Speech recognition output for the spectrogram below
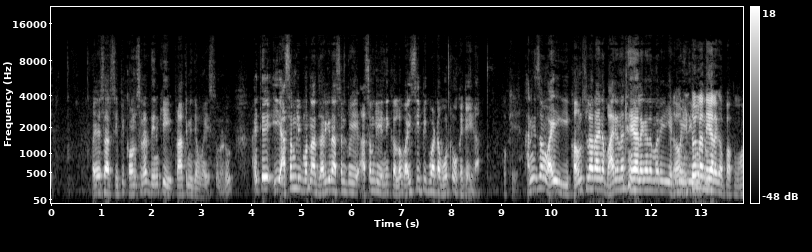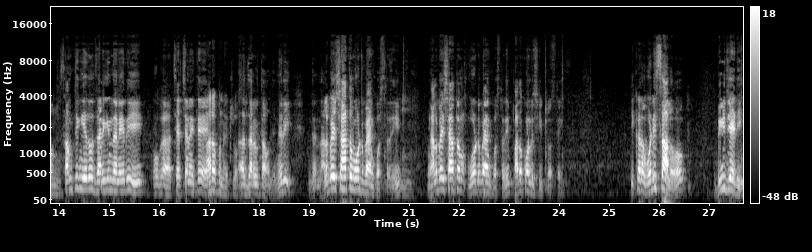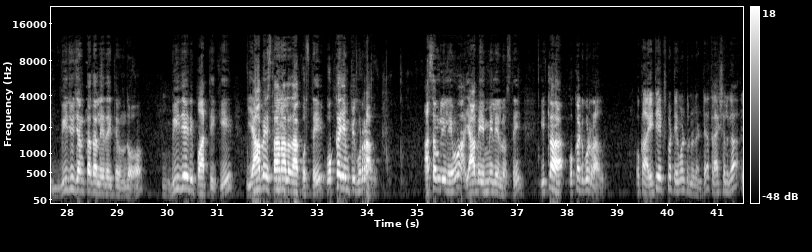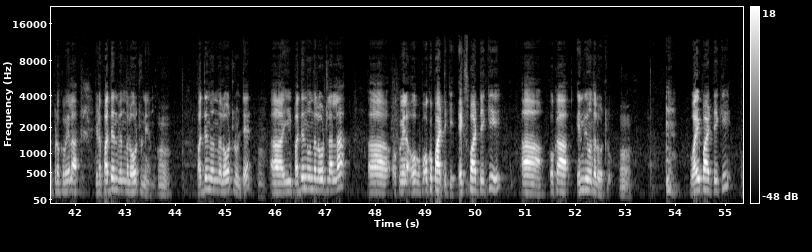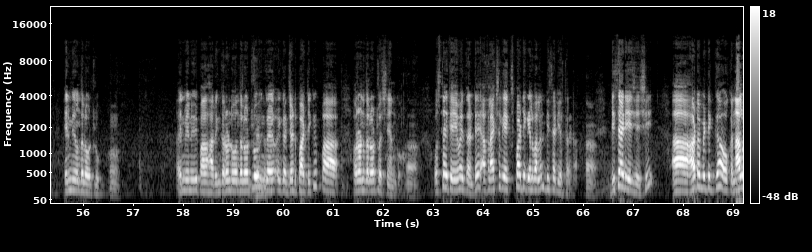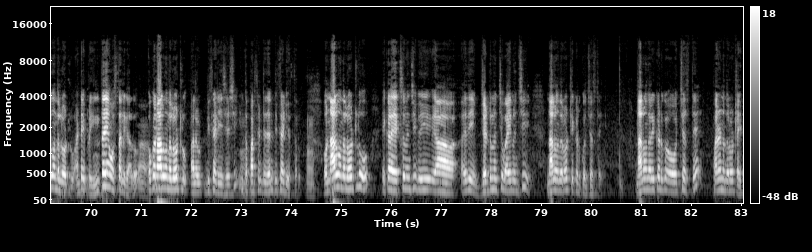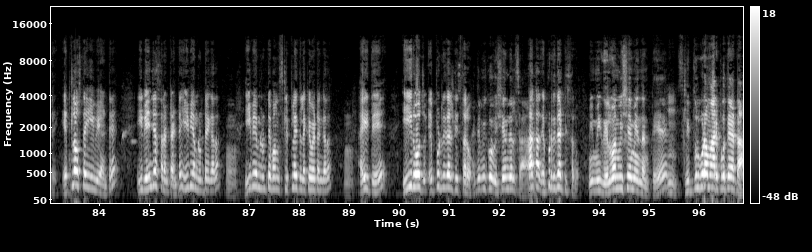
వైఎస్ఆర్ సిపి కౌన్సిలర్ దీనికి ప్రాతినిధ్యం వహిస్తున్నాడు. అయితే ఈ అసెంబ్లీ మొన్న జరిగిన అసెంబ్లీ అసెంబ్లీ ఎన్నికల్లో వైసీపీకి పడ్డ ఓట్లు ఒకటే ఓకే. కనీసం వై ఈ కౌన్సిలర్ ఆయన భార్యన వేయాలి కదా మరి సంథింగ్ ఏదో జరిగిందనేది ఒక చర్చనైతే జరుగుతా ఉంది. మరి నలభై శాతం ఓటు బ్యాంక్ వస్తుంది. నలభై శాతం ఓటు బ్యాంక్ వస్తుంది. పదకొండు సీట్లు వస్తాయి. ఇక్కడ ఒడిశాలో బీజేడీ బీజు జనతా దళ్ ఏదైతే ఉందో బీజేడీ పార్టీకి యాభై స్థానాల దాకా వస్తాయి ఒక్క ఎంపీ కూడా రాదు. అసెంబ్లీలో ఏమో యాభై ఎమ్మెల్యేలు వస్తాయి ఇట్లా ఒక్కటి కూడా రాదు. ఒక ఐటీ ఎక్స్పర్ట్ ఏమంటున్నాడంటే అసలు యాక్చువల్గా ఇప్పుడు ఒకవేళ ఇక్కడ పద్దెనిమిది వందల ఓట్లు ఉన్నాయి పద్దెనిమిది వందల ఓట్లు ఉంటే ఈ పద్దెనిమిది వందల ఓట్లల్లా ఒకవేళ ఒక- పార్టీకి ఎక్స్ పార్టీకి ఒక ఎనిమిది వందల ఓట్లు. వై పార్టీకి ఎనిమిది వందల ఓట్లు. ఎనిమిది పదహారు ఇంకా రెండు వందల ఓట్లు ఇంకా ఇంకా జెడ్ పార్టీకి రెండు వందల ఓట్లు వచ్చినాయి అనుకో. వస్తే అయితే ఏమైతుందంటే అసలు యాక్చువల్గా ఎక్స్ పార్టీ గెలవాలని డిసైడ్ చేస్తారట. డిసైడ్ చేసేసి ఆటోమేటిక్గా ఒక నాలుగు వందల ఓట్లు. అంటే ఇప్పుడు ఇంత ఏం వస్తుంది కాదు. ఒక నాలుగు వందల ఓట్లు వాళ్ళు డిసైడ్ చేసేసి ఇంత పర్సెంటేజ్ అని డిసైడ్ చేస్తారు. ఓ నాలుగు వందల ఓట్లు ఇక్కడ ఎక్స్ నుంచి అది జెడ్ నుంచి వై నుంచి నాలుగు వందల ఓట్లు ఇక్కడికి వచ్చేస్తాయి. నాలుగు వందలు ఇక్కడికి వచ్చేస్తే పన్నెండు వందల ఓట్లు అవుతాయి. ఎట్లా వస్తాయి ఇవి అంటే ఇవి ఏం చేస్తారంటే అంటే ఈవీఎంలు ఉంటాయి కదా. ఈవీఎంలు ఉంటే మనం స్లిప్లు అయితే లెక్క పెట్టాం కదా. అయితే ఈ రోజు ఎప్పుడు రిజల్ట్ ఇస్తారో? అయితే మీకు విషయం తెలుసా? కాదు, ఎప్పుడు రిజల్ట్ ఇస్తారు? మీకు తెలియని విషయం ఏంటంటే స్లిప్పులు కూడా మారిపోతాయట.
